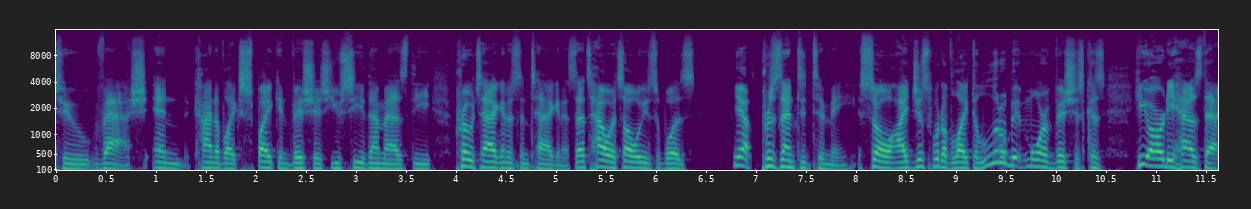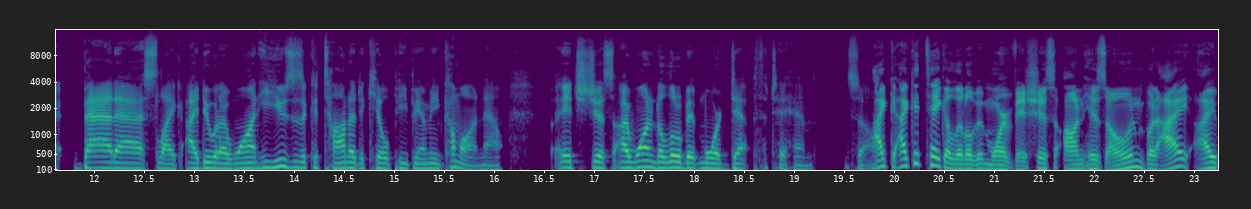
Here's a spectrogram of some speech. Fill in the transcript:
to Vash, and kind of like Spike and Vicious, you see them as the protagonist antagonist. That's how it's always was Yeah. presented to me. So I just would have liked a little bit more Vicious because he already has that badass like I do what I want. He uses a katana to kill people. I mean, come on now. It's just I wanted a little bit more depth to him. So I, I could take a little bit more vicious on his own, but I I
